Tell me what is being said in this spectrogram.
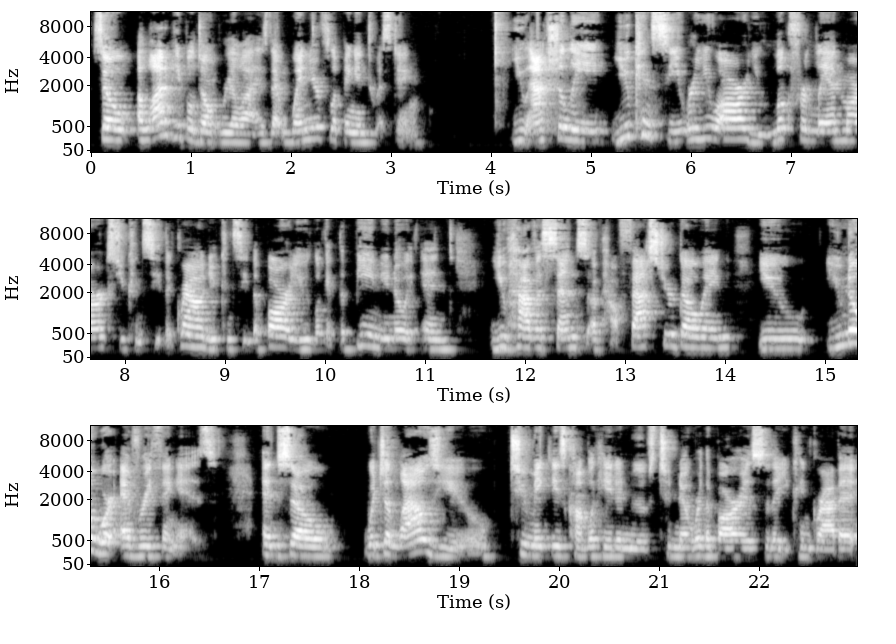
So a lot of people don't realize that when you're flipping and twisting, you actually you can see where you are. You look for landmarks. You can see the ground. You can see the bar. You look at the beam you know and you have a sense of how fast you're going. You you know where everything is. And so which allows you to make these complicated moves to know where the bar is so that you can grab it.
